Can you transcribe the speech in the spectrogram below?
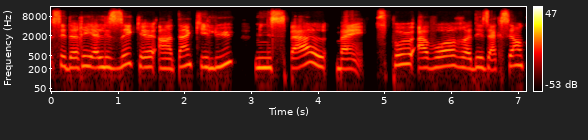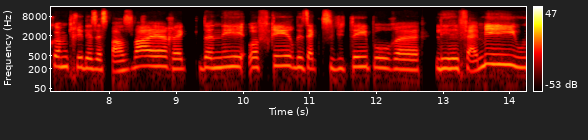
c'est de réaliser qu'en tant qu'élu municipal, ben tu peux avoir euh, des actions comme créer des espaces verts, euh, donner, offrir des activités pour euh, les familles ou,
